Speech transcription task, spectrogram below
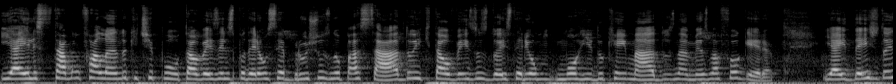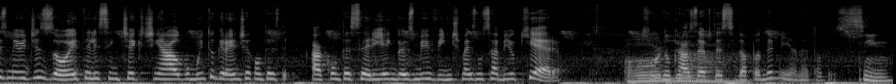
e aí eles estavam falando que, tipo, talvez eles poderiam ser bruxos no passado e que talvez os dois teriam morrido queimados na mesma fogueira. E aí, desde 2018, ele sentia que tinha algo muito grande que aconte aconteceria em 2020, mas não sabia o que era. Olha. Que no caso deve ter sido a pandemia, né? Talvez. Sim,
